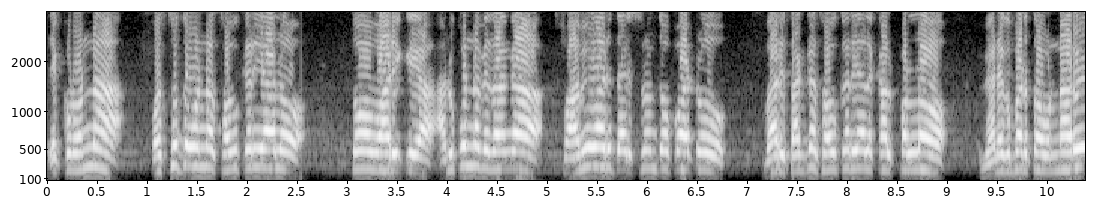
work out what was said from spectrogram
ఇక్కడున్న ప్రస్తుతం ఉన్న సౌకర్యాలు తో వారికి అనుకున్న విధంగా స్వామివారి దర్శనంతో పాటు వారి తగ్గ సౌకర్యాల కల్పనలో వెనుకబడుతూ ఉన్నారు.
